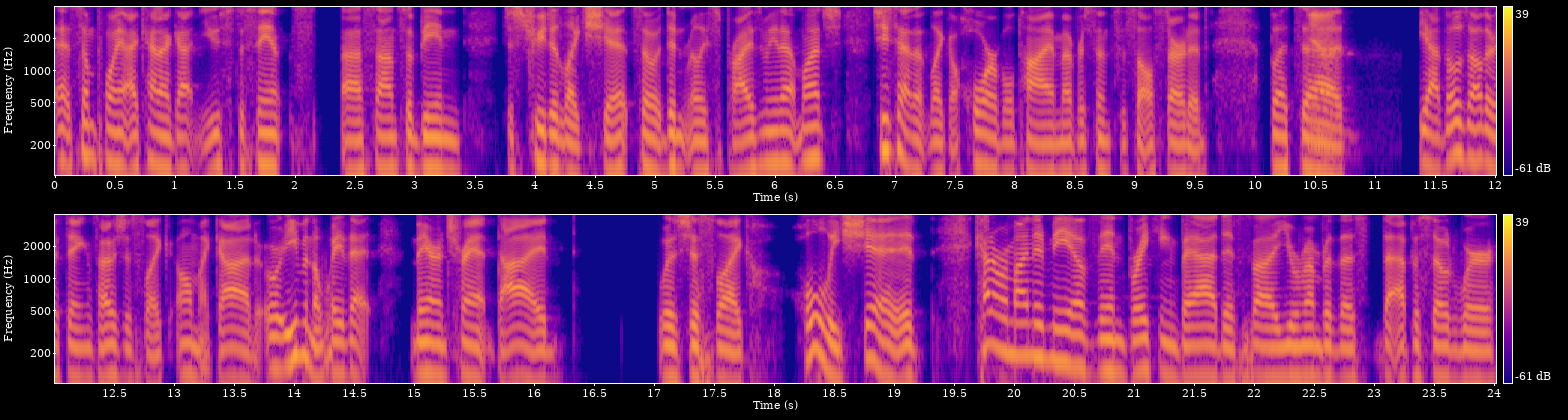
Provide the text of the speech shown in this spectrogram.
at some point I kind of got used to Sans, uh, Sansa being just treated like shit, so it didn't really surprise me that much. She's had a, like a horrible time ever since this all started, but uh, Yeah. yeah, those other things, I was just like, oh my god, or even the way that Meryn Trant died was just like, holy shit! It kind of reminded me of in Breaking Bad, if uh, you remember this the episode where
